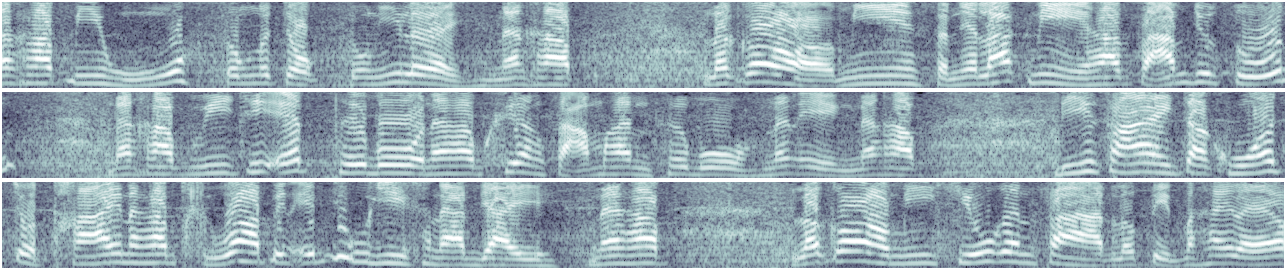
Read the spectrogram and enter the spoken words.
นะครับ มีหูตรงกระจกตรงนี้เลยนะครับ แล้วก็มีสัญลักษณ์นี่ครับ3.0 นะครับ VGS Turbo นะครับ เครื่อง 3,000 Turbo นั่นเองนะครับ ดีไซน์จากหัวจดท้ายนะครับ ถือว่าเป็น SUV ขนาดใหญ่นะครับ แล้วก็มีคิ้วกันศาสตร์เราติดมาให้แล้ว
